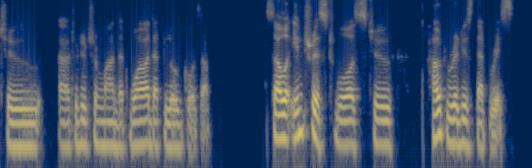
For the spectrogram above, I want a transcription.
to uh, to determine that why that load goes up. So our interest was to how to reduce that risk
